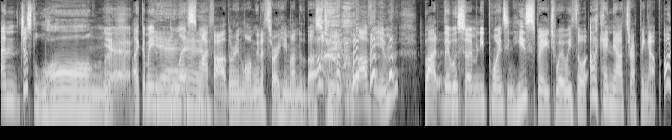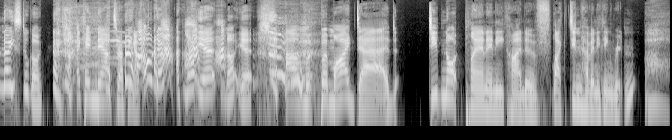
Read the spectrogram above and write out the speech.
and just long. Yeah. Like I mean, Yeah. bless my father-in-law. I'm going to throw him under the bus too. Love him, but there were so many points in his speech where we thought, okay, now it's wrapping up. Oh no, he's still going. Okay, now it's wrapping up. Oh no, not yet, not yet. Um, but my dad did not plan any kind of like didn't have anything written. Oh,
